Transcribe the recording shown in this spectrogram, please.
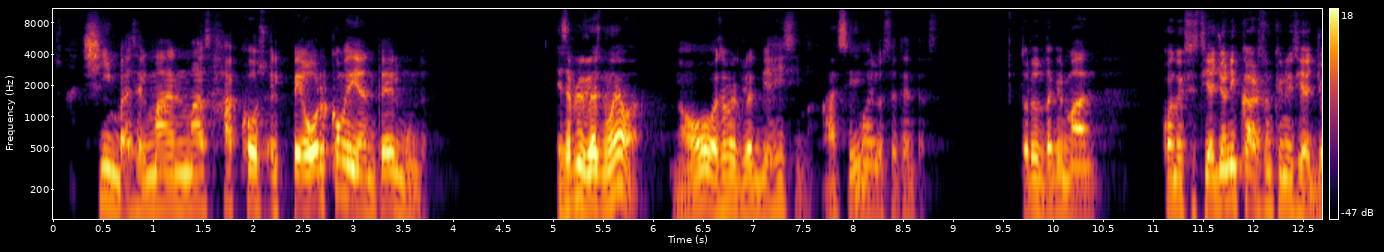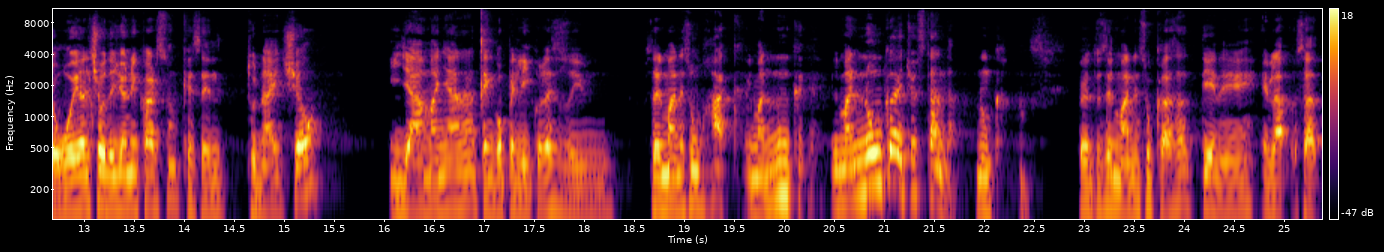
Es una chimba, es el man más jacoso, el peor comediante del mundo. Esa película es nueva. No, esa película es viejísima. ¿Ah, sí? Como de los 70s. Entonces resulta que el man, cuando existía Johnny Carson, que uno decía, yo voy al show de Johnny Carson, que es el Tonight Show, y ya mañana tengo películas y soy un... O sea, el man es un hack. El man nunca, el man nunca ha hecho stand-up. Nunca. Pero entonces el man en su casa tiene... En la, o sea,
